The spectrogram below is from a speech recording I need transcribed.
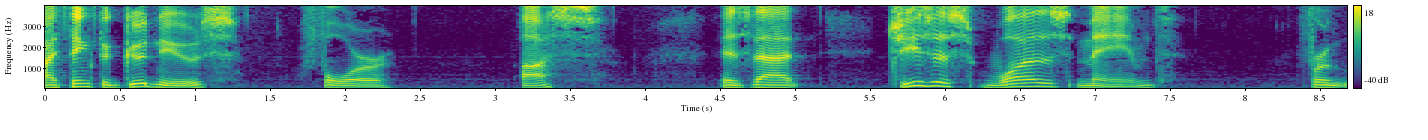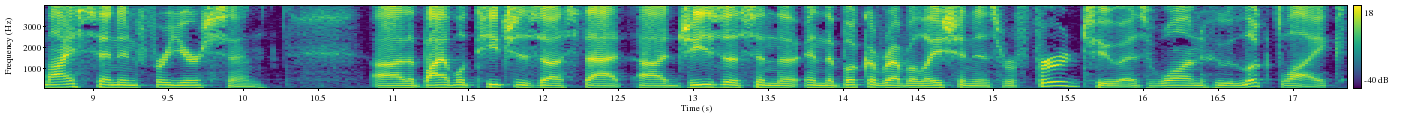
I think the good news for us is that Jesus was maimed for my sin and for your sin. Uh, the Bible teaches us that uh, Jesus in the in the book of Revelation is referred to as one who looked like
